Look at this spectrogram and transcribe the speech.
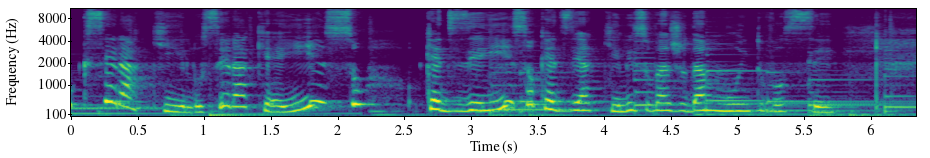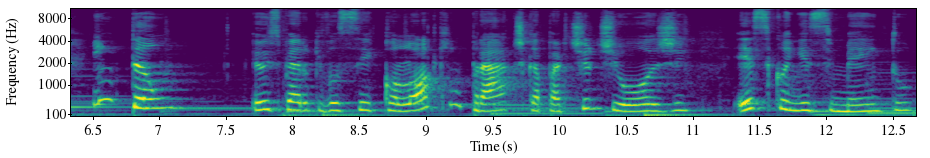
o que será aquilo? Será que é isso? Quer dizer isso ou quer dizer aquilo? Isso vai ajudar muito você. Então, eu espero que você coloque em prática a partir de hoje esse conhecimento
